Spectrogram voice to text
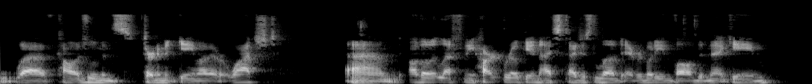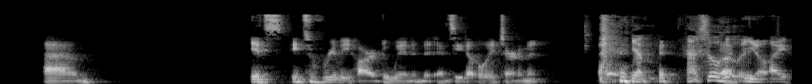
uh, college women's tournament game I've ever watched. Um, although it left me heartbroken, I, I just loved everybody involved in that game. Um, it's it's really hard to win in the NCAA tournament. Yep, absolutely. You know, I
